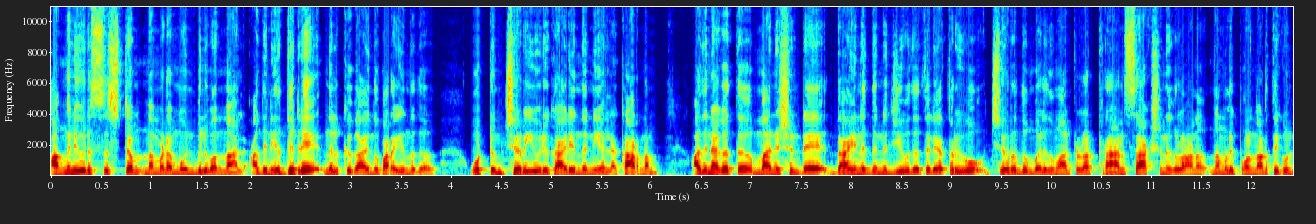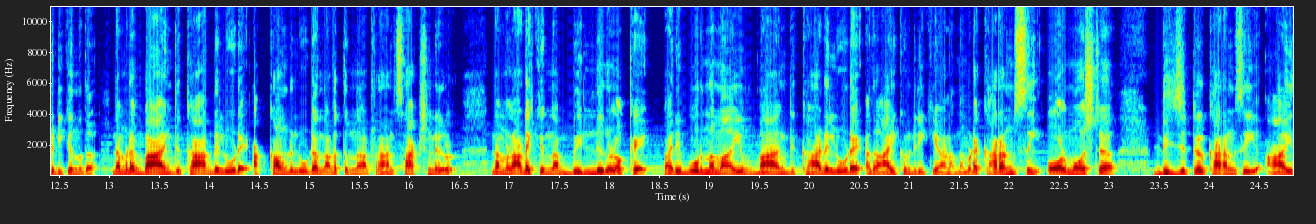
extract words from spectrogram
അങ്ങനെ ഒരു സിസ്റ്റം നമ്മുടെ മുൻപിൽ വന്നാൽ അതിനെതിരെ നിൽക്കുക എന്ന് പറയുന്നത് ഒട്ടും ചെറിയൊരു കാര്യം തന്നെയല്ല. കാരണം അതിനകത്ത് മനുഷ്യന്റെ ദൈനംദിന ജീവിതത്തിൽ എത്രയോ ചെറുതും വലുതുമായിട്ടുള്ള ട്രാൻസാക്ഷനുകളാണ് നമ്മളിപ്പോൾ നടത്തിക്കൊണ്ടിരിക്കുന്നത്. നമ്മുടെ ബാങ്ക് കാർഡിലൂടെ അക്കൗണ്ടിലൂടെ നടത്തുന്ന ട്രാൻസാക്ഷനുകൾ നമ്മൾ അടയ്ക്കുന്ന ബില്ലുകളൊക്കെ പരിപൂർണമായും ബാങ്ക് കാർഡിലൂടെ അത് ആയിക്കൊണ്ടിരിക്കുകയാണ്. നമ്മുടെ കറൻസി ഓൾമോസ്റ്റ് ഡിജിറ്റൽ കറൻസി ആയി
